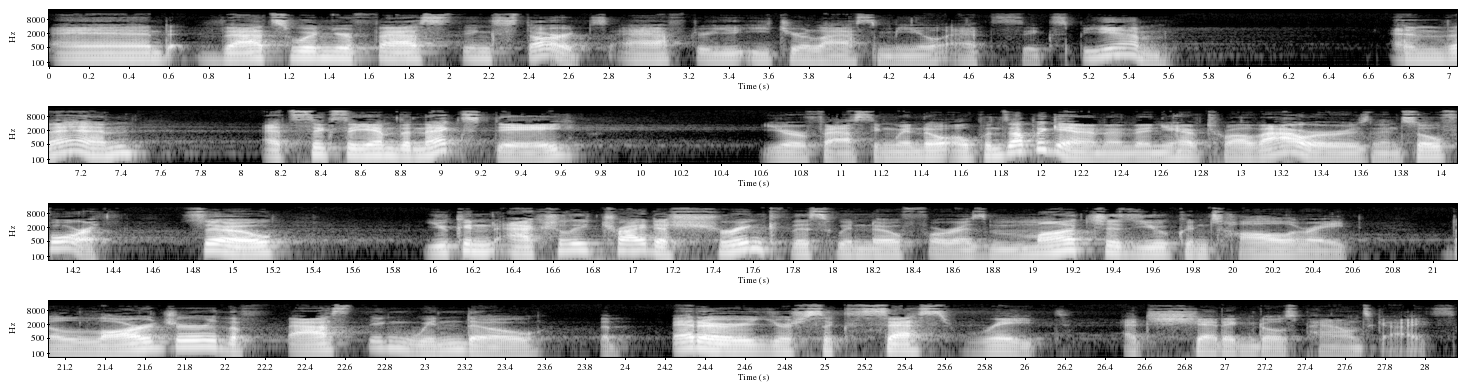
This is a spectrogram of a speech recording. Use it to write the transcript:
And that's when your fasting starts after you eat your last meal at 6 p.m. And then at 6 a.m. the next day, your fasting window opens up again, and then you have 12 hours and so forth. So you can actually try to shrink this window for as much as you can tolerate. The larger the fasting window, the better your success rate at shedding those pounds, guys.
